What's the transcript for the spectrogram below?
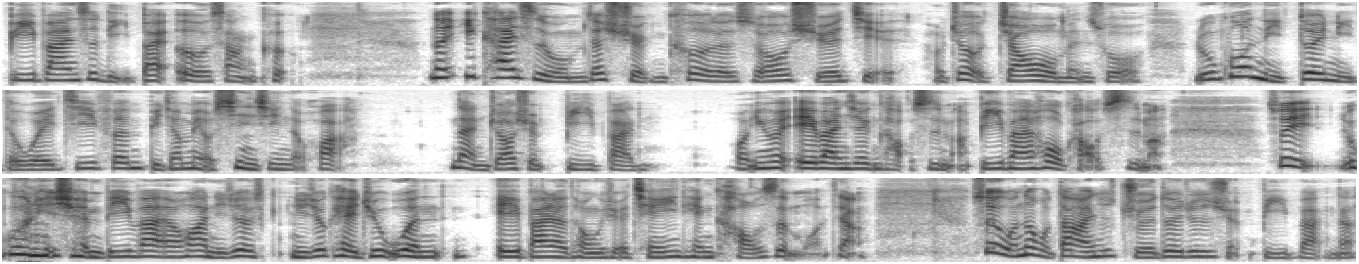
，B 班是礼拜二上课。那一开始我们在选课的时候，学姐我就有教我们说，如果你对你的微积分比较没有信心的话，那你就要选 B 班哦，因为 A 班先考试嘛，B 班后考试嘛。所以如果你选 B 班的话，你就你就可以去问 A 班的同学前一天考什么这样。所以我那我当然是绝对就是选 B 班的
